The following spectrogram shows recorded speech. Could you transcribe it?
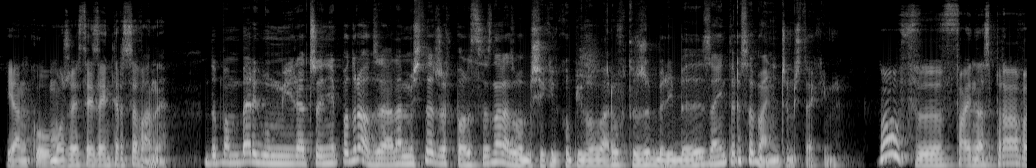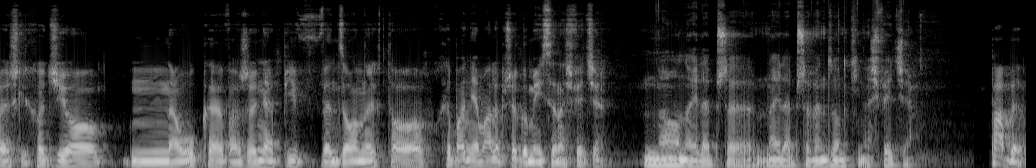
Janku, może jesteś zainteresowany? Do Bambergu mi raczej nie po drodze, ale myślę, że w Polsce znalazłoby się kilku piwowarów, którzy byliby zainteresowani czymś takim. No, fajna sprawa, jeśli chodzi o mm, naukę ważenia piw wędzonych, to chyba nie ma lepszego miejsca na świecie. No, najlepsze, najlepsze wędzonki na świecie. Puby.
